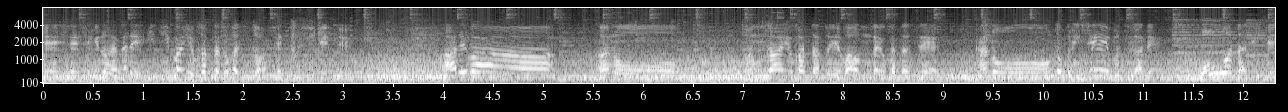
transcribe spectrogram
えー、成績の中で一番良かったのが実はセンター試験で。あれはあのー、運が良かったといえば運が良かったですね、あのー、特に生物がね大当たりして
